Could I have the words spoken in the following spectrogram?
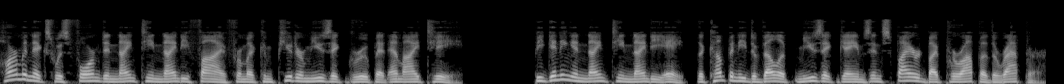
Harmonix was formed in 1995 from a computer music group at MIT. Beginning in 1998, the company developed music games inspired by Parappa the Rapper.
